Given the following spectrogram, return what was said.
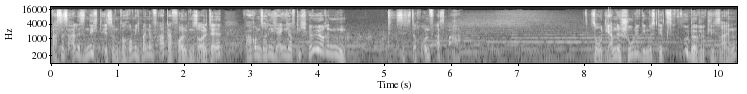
was es alles nicht ist und warum ich meinem Vater folgen sollte. Warum soll ich eigentlich auf dich hören? Das ist doch unfassbar. So, die haben eine Schule, die müssten jetzt überglücklich sein.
